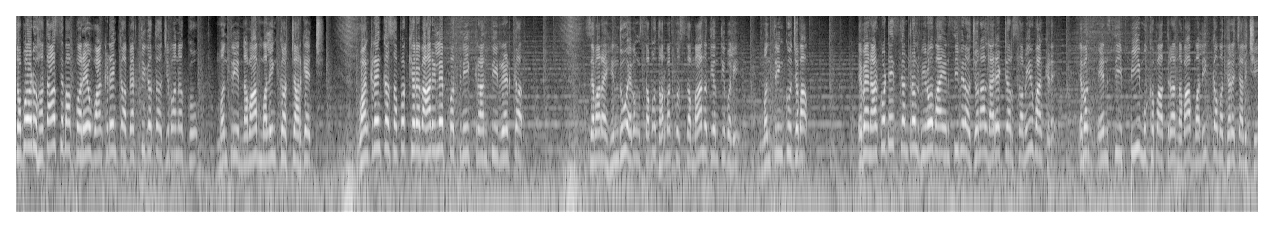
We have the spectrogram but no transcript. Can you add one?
ସବୁଆଡ଼ୁ ହତାଶ ହେବା ପରେ ୱାଙ୍ଖଡ଼େଙ୍କ ବ୍ୟକ୍ତିଗତ ଜୀବନକୁ ମନ୍ତ୍ରୀ ନବାବ ମଲ୍ଲିକଙ୍କ ଟାର୍ଗେଟ୍ ୱାଙ୍ଖଡ଼େଙ୍କ ସପକ୍ଷରେ ବାହାରିଲେ ପତ୍ନୀ କ୍ରାନ୍ତି ରେଡ୍କର से हिंदू एवं सब धर्म को सम्मान दिंती मंत्री को जवाब एवं narcotics control bureau NCB zonal director Sameer Wankhede एवं एनसीपी मुखपात्र नवाब मलिक चली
